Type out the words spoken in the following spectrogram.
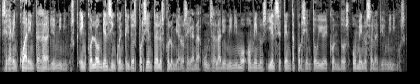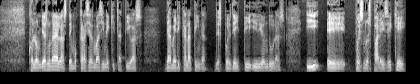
se ganen 40 salarios mínimos. En Colombia el 52% de los colombianos se gana un salario mínimo o menos y el 70% vive con dos o menos salarios mínimos. Colombia es una de las democracias más inequitativas de América Latina, después de Haití y de Honduras, y eh, pues nos parece que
